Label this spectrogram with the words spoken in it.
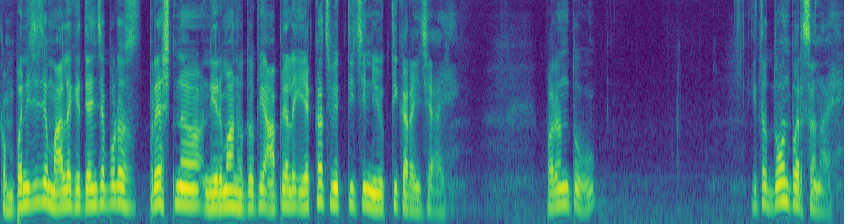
कंपनीचे जे मालक आहे त्यांच्यापुढं प्रश्न निर्माण होतो की आपल्याला एकाच व्यक्तीची नियुक्ती करायची आहे. परंतु इथं दोन पर्सन आहे.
